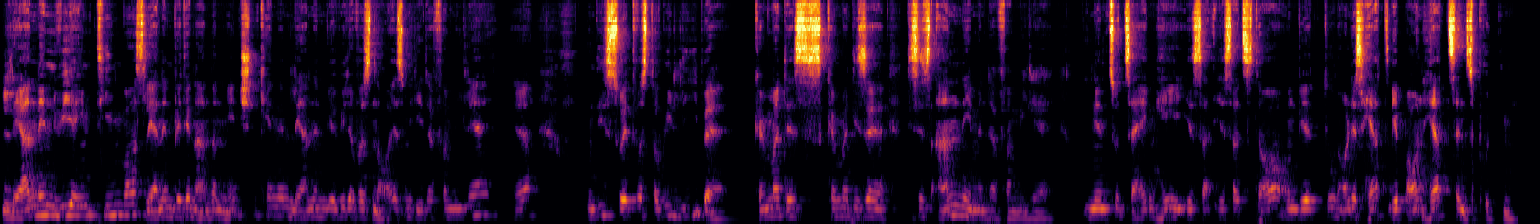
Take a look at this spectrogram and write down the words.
Lernen wir im Team was? Lernen wir den anderen Menschen kennen? Lernen wir wieder was Neues mit jeder Familie? Ja? Und ist so etwas da wie Liebe? Können wir das, können wir diese, dieses Annehmen der Familie, ihnen zu zeigen, hey, ihr, ihr seid da und wir tun alles Herz, wir bauen Herzensbrücken.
